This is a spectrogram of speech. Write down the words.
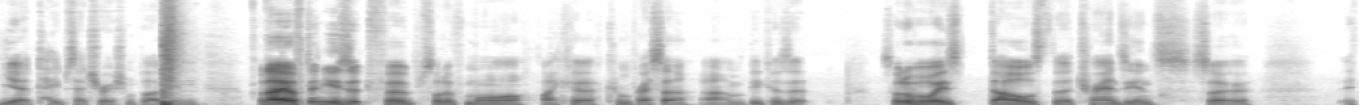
yeah, tape saturation plugin. But I often use it for sort of more like a compressor um, because it sort of always dulls the transients. So it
